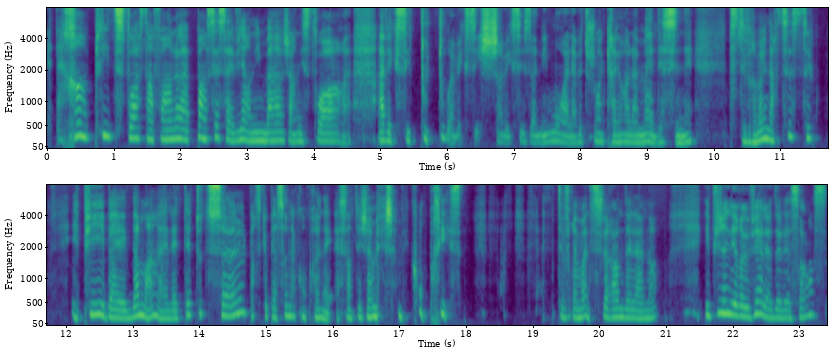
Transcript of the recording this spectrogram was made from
était remplie d'histoires, cet enfant-là. Elle pensait sa vie en images, en histoire, euh, avec ses toutous, avec ses chats, avec ses animaux. Elle avait toujours un crayon à la main, dessinait. C'était vraiment une artiste, tu sais. Et puis, ben, évidemment, elle était toute seule parce que personne ne la comprenait. Elle sentait jamais, jamais comprise. elle était vraiment différente de Lana. Et puis, je l'ai revue à l'adolescence.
